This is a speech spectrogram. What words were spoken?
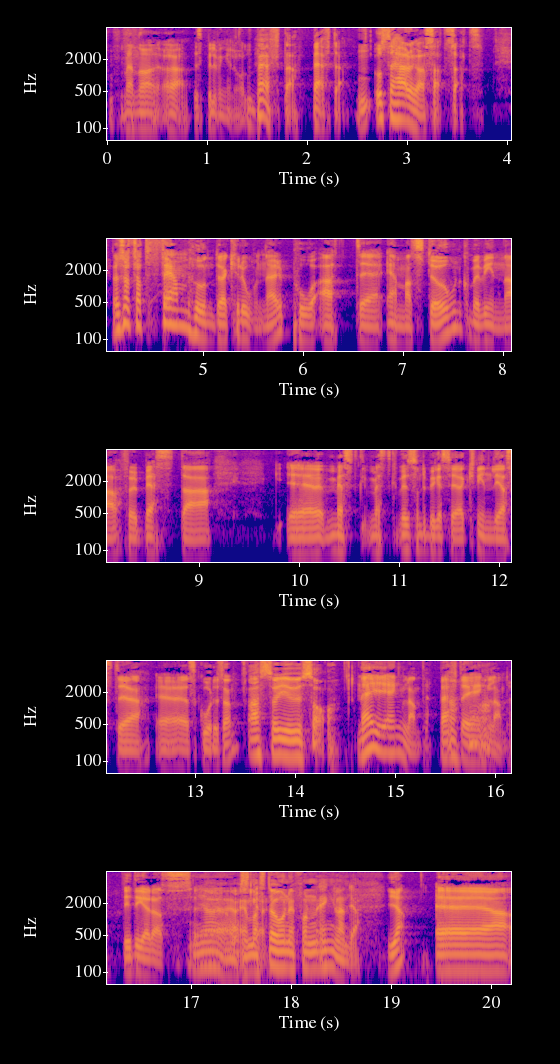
Men ja, det spelar ingen roll. Bafta? Bafta. Och så här har jag satsat. Jag har satsat 500 kronor på att eh, Emma Stone kommer vinna för bästa, eh, mest, mest, som du brukar säga, kvinnligaste eh, skådisen. Alltså i USA? Nej, i England. Bafta i. England. Det är deras eh, ja, ja. Oscar. Emma Stone är från England, ja. Ja. Eh,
